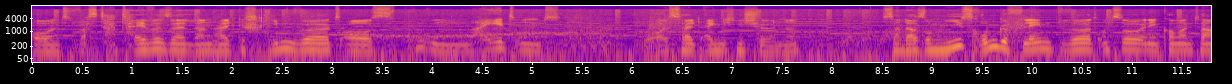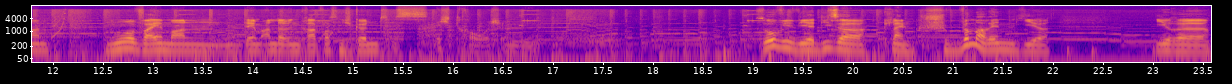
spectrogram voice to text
Und was da teilweise dann halt geschrieben wird aus purem Neid und boah, ist halt eigentlich nicht schön, ne? Dass dann da so mies rumgeflamed wird und so in den Kommentaren. Nur weil man dem anderen gerade was nicht gönnt, ist echt traurig irgendwie. So wie wir dieser kleinen Schwimmerin hier ihre,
